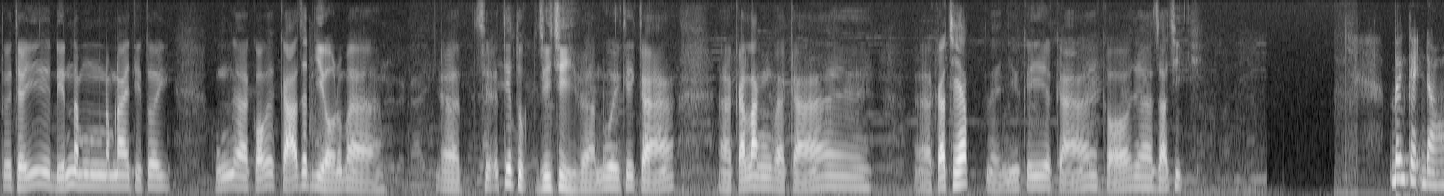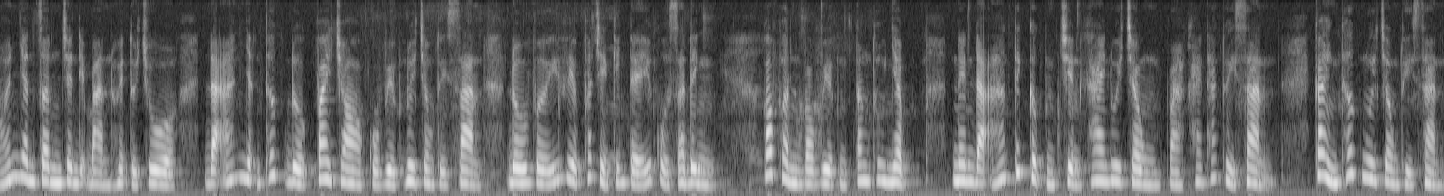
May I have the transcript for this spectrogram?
tôi thấy đến năm năm nay thì tôi cũng à, có cái cá rất nhiều nữa mà à, sẽ tiếp tục duy trì và nuôi cái cá à, cá lăng và cá à, cá chép để như cái cá có giá trị. Bên cạnh đó, nhân dân trên địa bàn huyện Tùa Chùa đã nhận thức được vai trò của việc nuôi trồng thủy sản đối với việc phát triển kinh tế của gia đình, góp phần vào việc tăng thu nhập, nên đã tích cực triển khai nuôi trồng và khai thác thủy sản. Các hình thức nuôi trồng thủy sản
